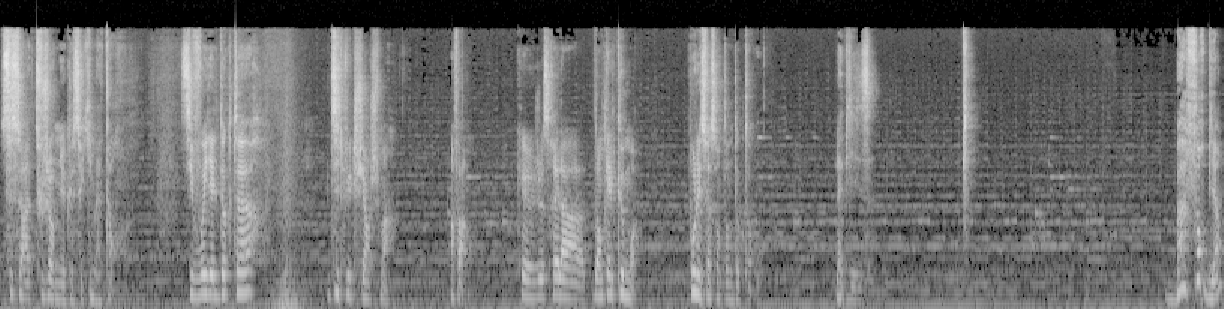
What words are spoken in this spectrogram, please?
Ce sera toujours mieux que ce qui m'attend. Si vous voyez le docteur, dites-lui que je suis en chemin. Enfin, que je serai là dans quelques mois pour les 60 ans de Doctor Who. La bise. Bah fort bien.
